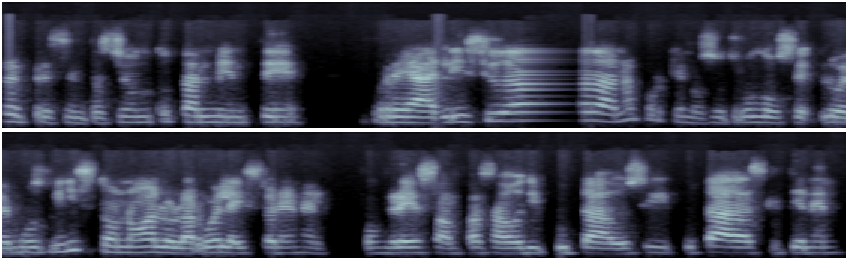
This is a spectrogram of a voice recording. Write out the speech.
representación totalmente real y ciudadana, porque nosotros lo, lo, hemos visto, ¿no? A lo largo de la historia en el Congreso han pasado diputados y diputadas que tienen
